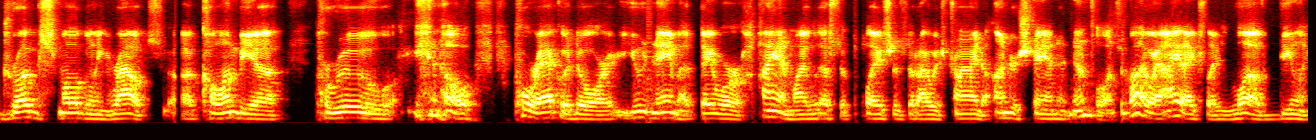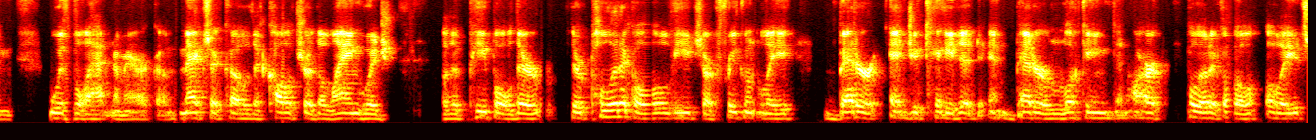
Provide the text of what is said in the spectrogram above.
drug smuggling routes, uh, Colombia, Peru, you know, poor Ecuador, you name it, they were high on my list of places that I was trying to understand and influence. And by the way, I actually love dealing with Latin America, Mexico, the culture, the language, the people, their their political elites are frequently better educated and better looking than our political elites.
